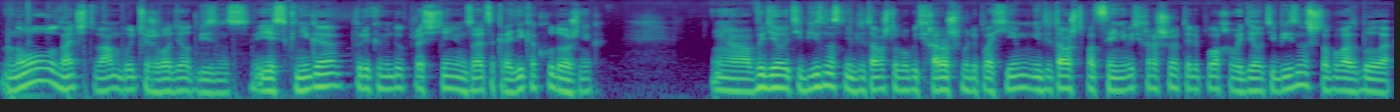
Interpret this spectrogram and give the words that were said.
Ну, значит, вам будет тяжело делать бизнес. Есть книга, порекомендую к прочтению, называется «Кради как художник». Э, Вы делаете бизнес не для того, чтобы быть хорошим или плохим, не для того, чтобы оценивать, хорошо это или плохо. Вы делаете бизнес, чтобы у вас было,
